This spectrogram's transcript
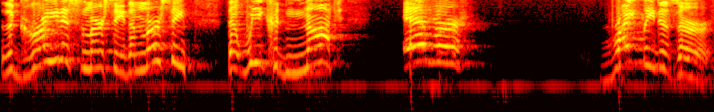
the greatest mercy, the mercy that we could not ever rightly deserve.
